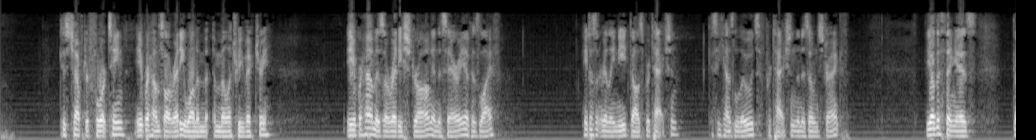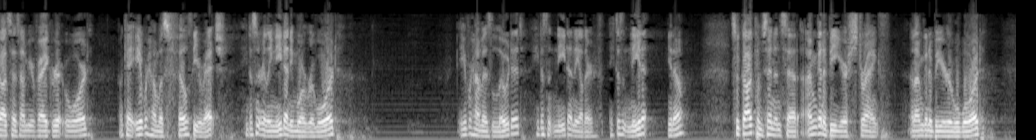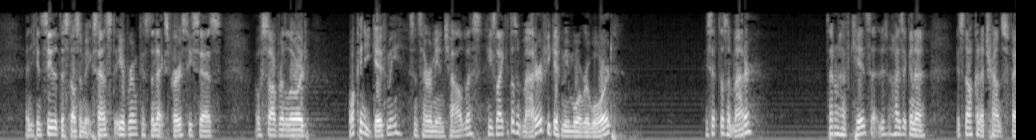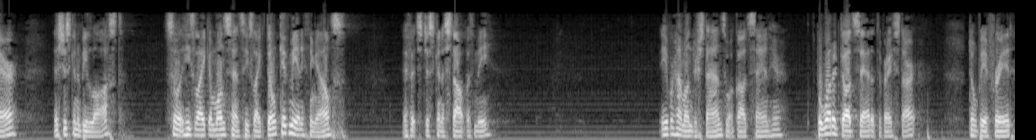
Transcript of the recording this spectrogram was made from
Because chapter 14, Abraham's already won a, military victory. Abraham is already strong in this area of his life. He doesn't really need God's protection because he has loads of protection in his own strength. The other thing is, God says, I'm your very great reward. Okay, Abraham was filthy rich. He doesn't really need any more reward. Abraham is loaded. He doesn't need any other, he doesn't need it, you know? So God comes in and said, I'm going to be your strength and I'm going to be your reward. And you can see that this doesn't make sense to Abraham because the next verse he says, O sovereign Lord, what can you give me since I remain childless? He's like, it doesn't matter if you give me more reward. He said, it doesn't matter. I don't have kids. Uh, how's it gonna, it's not gonna transfer. It's just gonna be lost. So he's like, in one sense, he's like, don't give me anything else if it's just going to stop with me. Abraham understands what God's saying here. But what did God say at the very start? Don't be afraid.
